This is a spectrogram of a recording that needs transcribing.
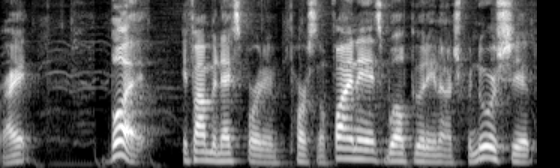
Right? But if I'm an expert in personal finance, wealth building, and entrepreneurship,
